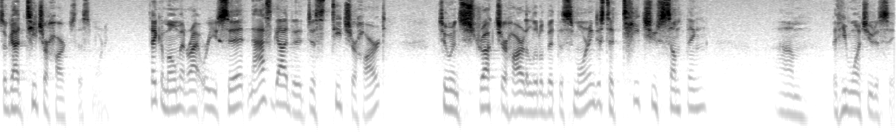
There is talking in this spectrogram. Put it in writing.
So, God, teach our hearts this morning. Take a moment right where you sit and ask God to just teach your heart, to instruct your heart a little bit this morning, just to teach you something um, that He wants you to see.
